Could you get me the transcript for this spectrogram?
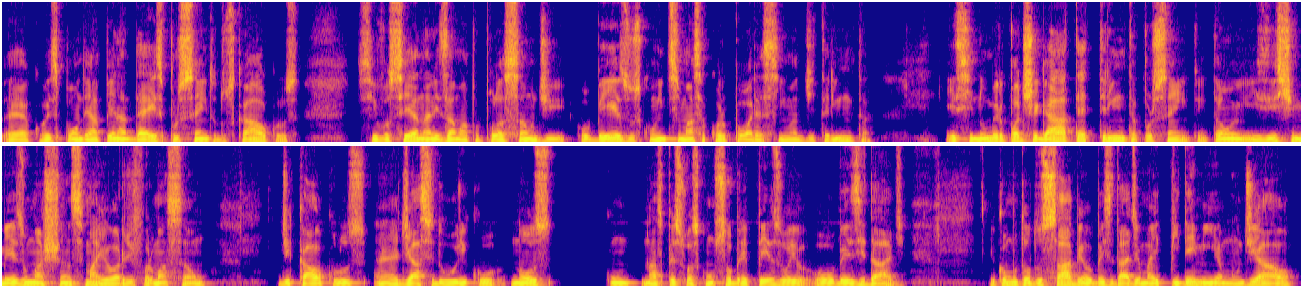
é, correspondem a apenas 10% dos cálculos, se você analisar uma população de obesos com índice de massa corpórea acima de 30, esse número pode chegar até 30%. Então, existe mesmo uma chance maior de formação de cálculos é, de ácido úrico nos, com, nas pessoas com sobrepeso ou obesidade. E como todos sabem, a obesidade é uma epidemia mundial.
